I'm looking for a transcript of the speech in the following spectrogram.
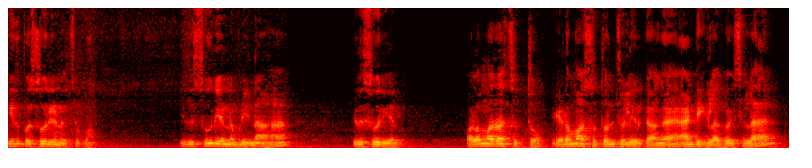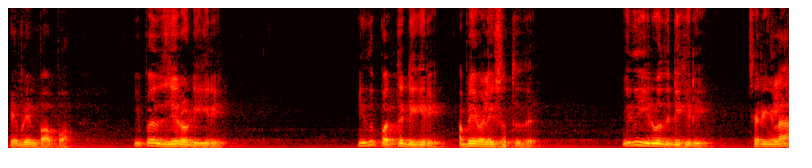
இது இப்போ சூரியன் வச்சுப்போம். இது சூரியன் அப்படின்னா இது சூரியன். வளமாக தான் சுத்தம். இடமா சுத்தம்னு சொல்லியிருக்காங்க ஆன்டி கிளாக் வைஸில் எப்படின்னு பார்ப்போம். இப்போ இது ஜீரோ டிகிரி. இது பத்து டிகிரி. அப்படியே விலை சுற்றுது இது இருபது டிகிரி. சரிங்களா?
